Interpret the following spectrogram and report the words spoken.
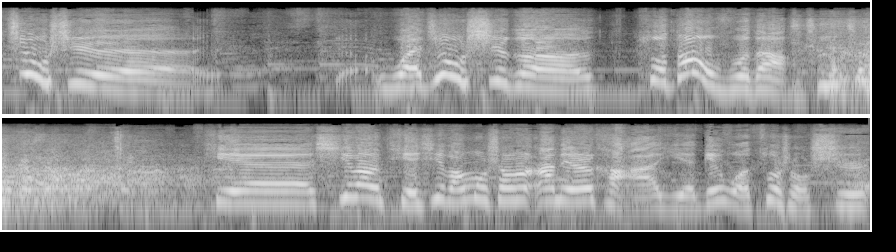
就是我就是个做豆腐的。铁希望铁西王木生阿尼尔卡也给我做首诗。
